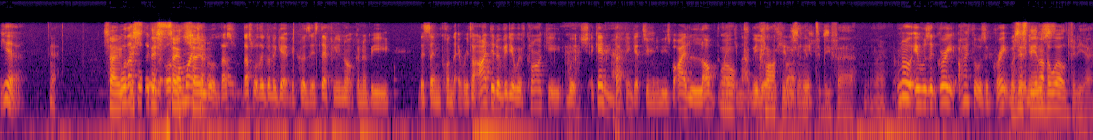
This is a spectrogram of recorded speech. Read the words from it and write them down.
Yeah. Yeah, So Well, that's this, what they're this gonna, so, on my so channel. That's that's what they're gonna get because it's definitely not gonna be the same content every time. I did a video with Clarky, which again that didn't get too many views, but I loved well, making that video. with Clarky was in it to be fair. You know. No, it was a great. I thought it was a great. Was this the Another was- World video?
